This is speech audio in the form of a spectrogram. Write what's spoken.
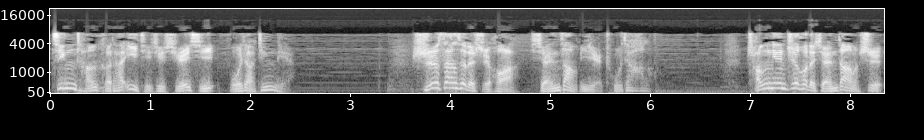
经常和他一起去学习佛教经典。十三岁的时候啊，玄奘也出家了。成年之后的玄奘是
